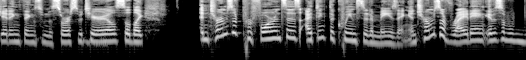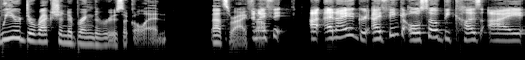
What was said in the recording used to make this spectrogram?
getting things from the source material. So like in terms of performances i think the queens did amazing. In terms of writing it was a weird direction to bring the rusical in. That's where i felt And I think I, and I agree. I think also because I,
